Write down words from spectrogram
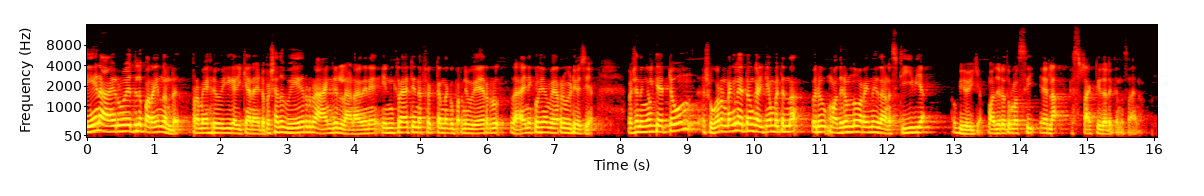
തേൻ ആയുർവേദത്തിൽ പറയുന്നുണ്ട് പ്രമേഹ രോഗി കഴിക്കാനായിട്ട്. പക്ഷേ അത് വേറൊരു ആംഗിളിലാണ് അതിന് ഇൻക്രാറ്റിൻ എഫക്റ്റ് എന്നൊക്കെ പറഞ്ഞ് വേറൊരു അതിനെക്കുറിച്ച് ഞാൻ വേറൊരു വീഡിയോ ചെയ്യാം. പക്ഷേ നിങ്ങൾക്ക് ഏറ്റവും ഷുഗർ ഉണ്ടെങ്കിൽ ഏറ്റവും കഴിക്കാൻ പറ്റുന്ന ഒരു മധുരം എന്ന് പറയുന്നത് ഇതാണ്. സ്റ്റീവിയ ഉപയോഗിക്കാം. മധുര തുളസി ഇല എക്സ്ട്രാക്ട് ചെയ്തെടുക്കുന്ന സാധനം.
